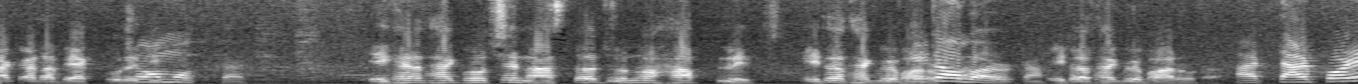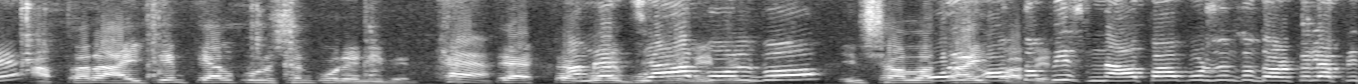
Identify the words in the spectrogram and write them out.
টাকাটা ব্যাক করে দিব। চমৎকার। এখানে থাকবে হচ্ছে নাস্তার জন্য হাফ প্লেট। এটা থাকবে এটাও 12টা। এটা থাকবে বারোটা। আর তারপরে? আপনারা আইটেম ক্যালকুলেশন করে নেবেন। হ্যাঁ। আমরা যা বলব ইনশাআল্লাহ তাই অত পাবেন। পিস না পাওয়া পর্যন্ত দরকার হলে আপনি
